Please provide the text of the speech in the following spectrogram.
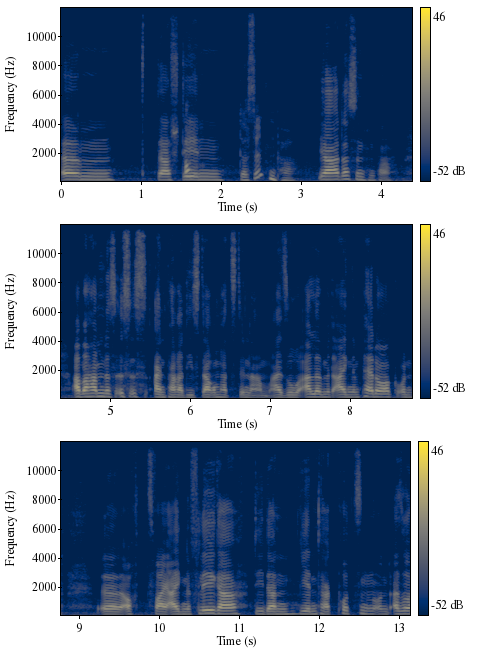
Ähm, da stehen, das sind ein paar. ja, das sind ein paar. Aber haben das ist, ist ein Paradies, darum hat es den Namen. Also alle mit eigenem Paddock und äh, auch zwei eigene Pfleger, die dann jeden Tag putzen. Und also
